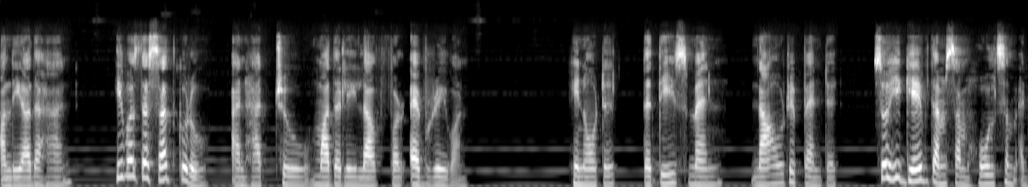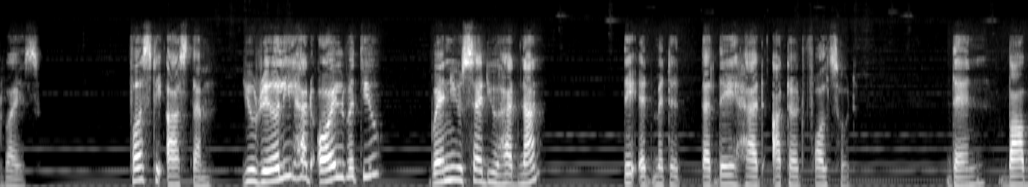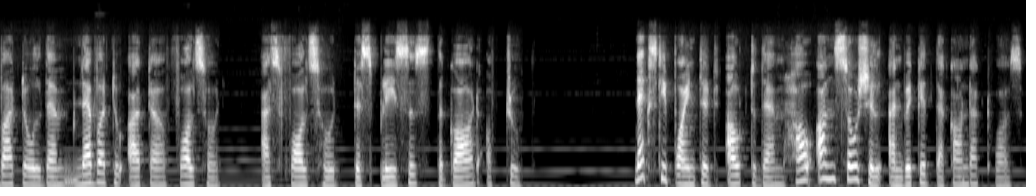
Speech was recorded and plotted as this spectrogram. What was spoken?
On the other hand, he was the Sadguru and had true motherly love for everyone. He noted that these men now repented, so he gave them some wholesome advice. First, he asked them, You really had oil with you when you said you had none? They admitted that they had uttered falsehood. Then Baba told them never to utter falsehood, as falsehood displaces the God of truth. Next, he pointed out to them how unsocial and wicked their conduct was.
